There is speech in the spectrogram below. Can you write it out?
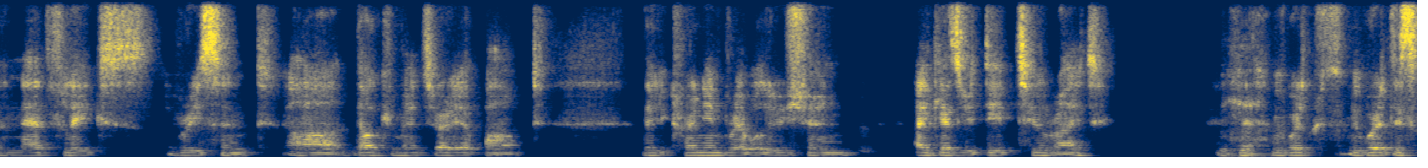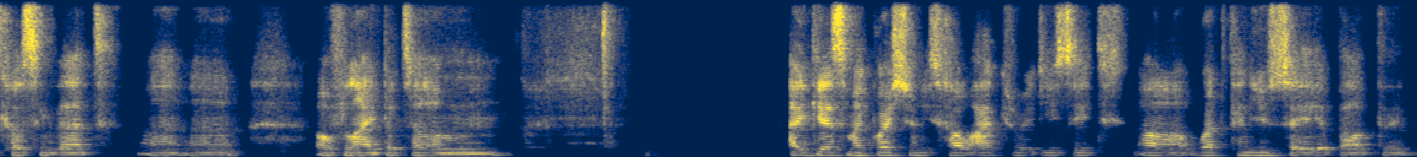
the Netflix recent uh, documentary about the Ukrainian revolution. I guess you did too, right? Yeah. We were we were discussing that uh, uh, offline, but um, I guess my question is how accurate is it? Uh, what can you say about the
